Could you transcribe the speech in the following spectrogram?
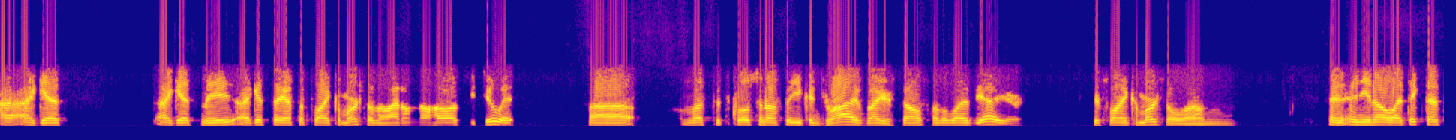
I, I guess, I guess me, I guess they have to fly commercial though. I don't know how else you do it, uh, unless it's close enough that you can drive by yourself. Otherwise, yeah, you're you're flying commercial. Um, and, and you know, I think that's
